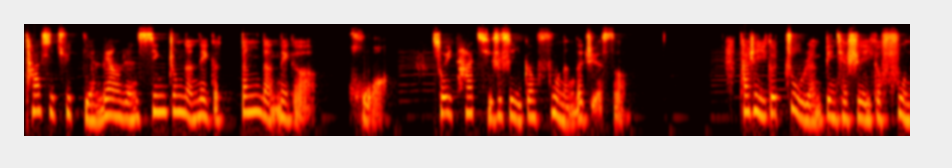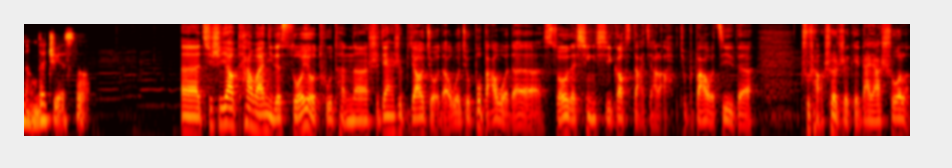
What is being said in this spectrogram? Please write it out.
它是去点亮人心中的那个灯的那个火，所以它其实是一个赋能的角色，它是一个助人，并且是一个赋能的角色。呃，其实要看完你的所有图腾呢，时间还是比较久的，我就不把我的所有的信息告诉大家了啊，就不把我自己的出场设置给大家说了。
